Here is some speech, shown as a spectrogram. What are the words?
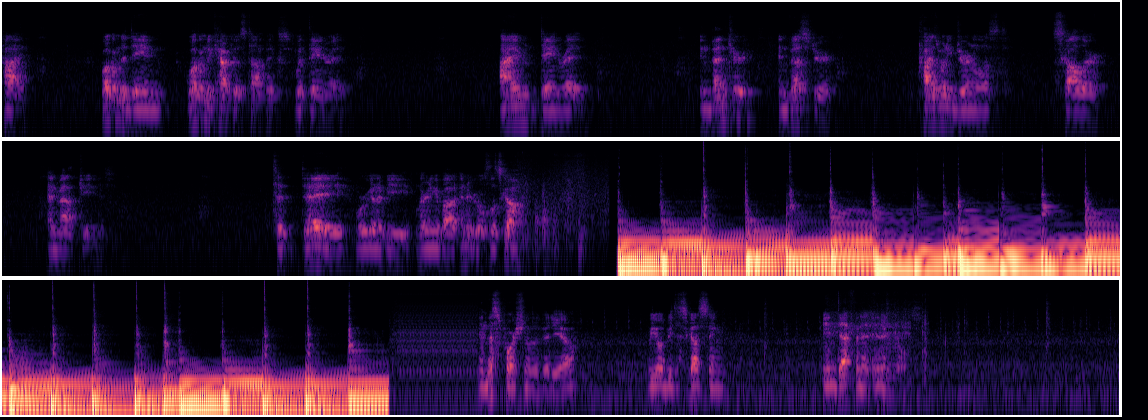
Hi. Welcome to Dane. Welcome to Calculus Topics with Dane Rabe. I'm Dane Rabe. Inventor, investor, prize-winning journalist, scholar, and math genius. Today we're going to be learning about integrals. Let's go. In this portion of the video, we will be discussing indefinite integrals.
